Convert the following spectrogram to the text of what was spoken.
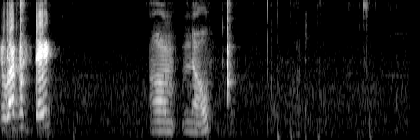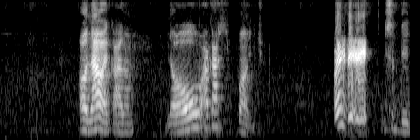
You got the steak? No. Oh, now I got him. No, I got sponge. When did it? Yes, I did.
